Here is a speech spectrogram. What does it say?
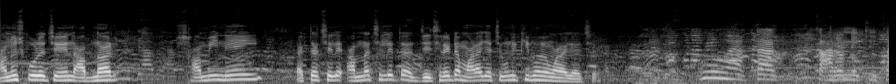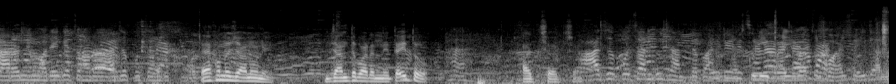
মানুষ করেছেন আপনার স্বামী নেই একটা ছেলে আপনার ছেলেটা যে ছেলেটা মারা গেছে উনি কীভাবে মারা গেছে? ও একটা কারণে কি কারণে মরে গেছে আমরা আজও পর্যন্ত এখনও জানুনি জানতে পারেননি তাই তো? হ্যাঁ। আচ্ছা আচ্ছা। আজও জানতে পারি না কুড়ি বাইশ বছর বয়স হয়ে গেল।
